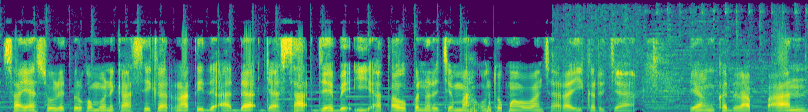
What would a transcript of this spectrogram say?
saya sulit berkomunikasi karena tidak ada jasa JBI atau penerjemah untuk mewawancarai kerja. Yang kedelapan,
